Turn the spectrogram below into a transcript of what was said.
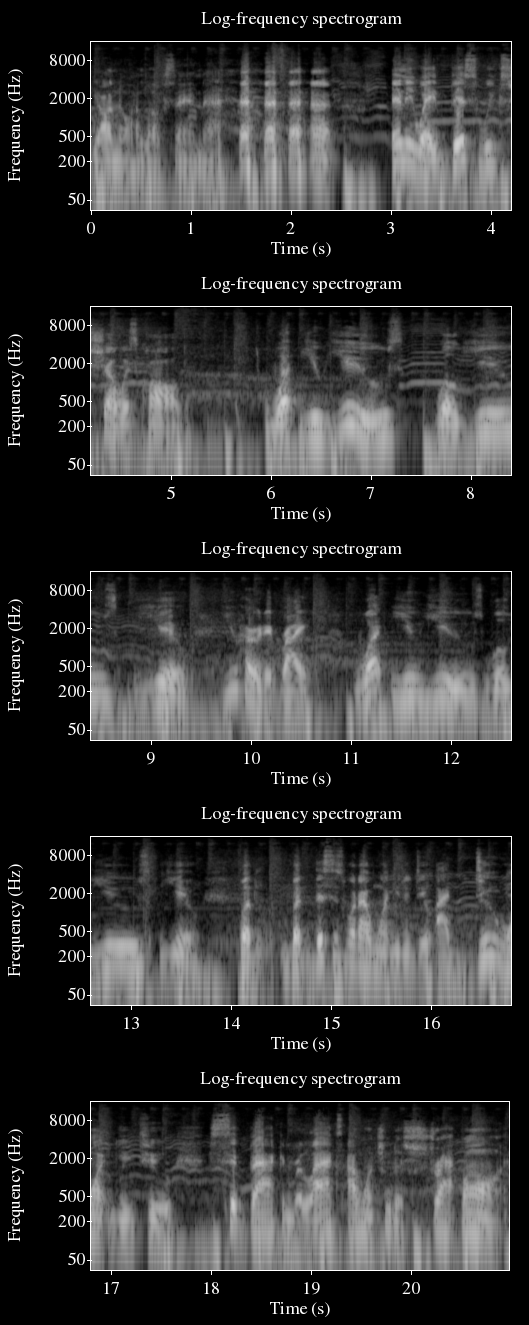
Y'all know I love saying that. anyway, this week's show is called What You Use Will Use You. You heard it right. What you use will use you. But but this is what I want you to do. I do want you to sit back and relax. I want you to strap on.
